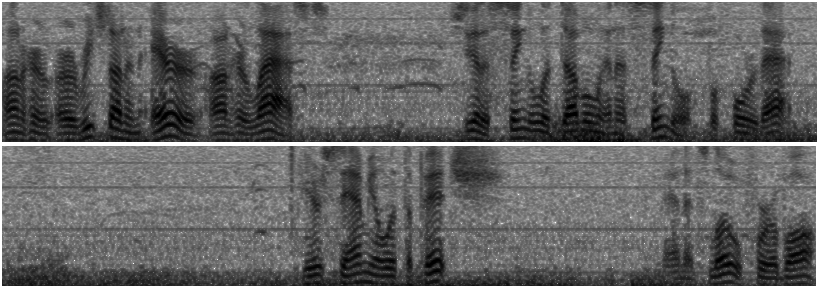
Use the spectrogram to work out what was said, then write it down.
on her, or reached on an error on her last. She's got a single, a double, and a single before that. Here's Samuel with the pitch, and it's low for a ball.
